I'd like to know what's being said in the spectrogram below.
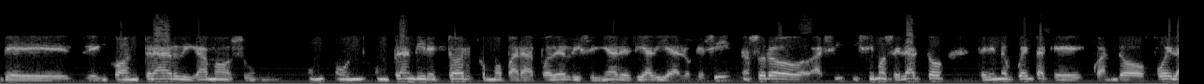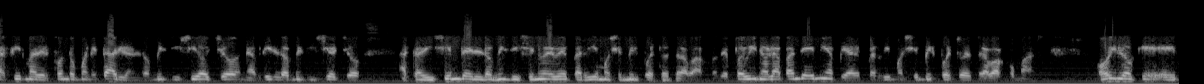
de, de encontrar, digamos, un, un, plan director como para poder diseñar el día a día. Lo que sí, nosotros así hicimos el acto teniendo en cuenta que cuando fue la firma del Fondo Monetario en el 2018, en abril del 2018, hasta diciembre del 2019 perdimos 100.000 puestos de trabajo. Después vino la pandemia, perdimos 100.000 puestos de trabajo más. Hoy lo que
